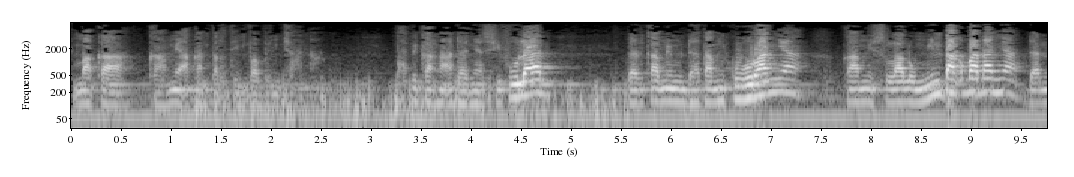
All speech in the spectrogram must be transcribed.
maka kami akan tertimpa bencana. Tapi karena adanya si fulan dan kami mendatangi kuburannya, kami selalu minta kepadanya dan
